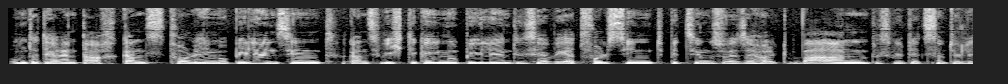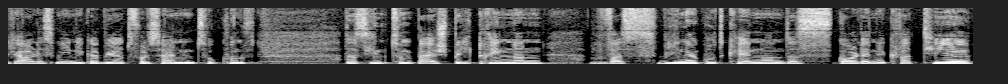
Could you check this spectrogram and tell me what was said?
unter deren Dach ganz tolle Immobilien sind, ganz wichtige Immobilien, die sehr wertvoll sind, beziehungsweise halt waren. Das wird jetzt natürlich alles weniger wertvoll sein in Zukunft. Da sind zum Beispiel drinnen, was Wiener gut kennen, das Goldene Quartier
